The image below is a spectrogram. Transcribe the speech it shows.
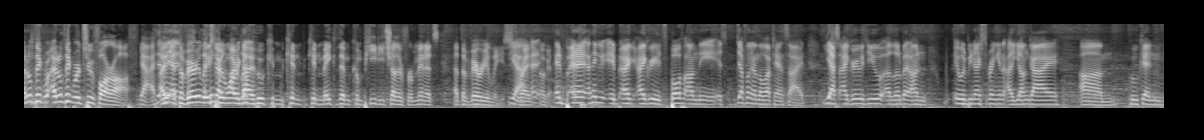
I don't think we're, I don't think we're too far off. Yeah, I I I at the very I least, we want a guy left- who can can can make them compete each other for minutes at the very least. Yeah, Right. And, okay. and, and I think it, I, I agree. It's both on the. It's definitely on the left hand side. Yes, I agree with you a little bit on. It would be nice to bring in a young guy um, who can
